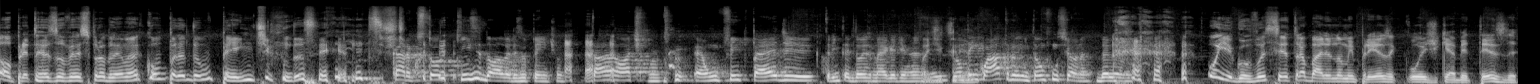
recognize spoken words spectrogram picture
Ó, o Preto resolveu esse problema comprando um Pentium 200. Cara, custou 15 dólares o Pentium. Tá ótimo. É um ThinkPad 32 MB de RAM. Pode Não tem 4, então funciona. Beleza. Ô Igor, você trabalha numa empresa hoje que é a Bethesda,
